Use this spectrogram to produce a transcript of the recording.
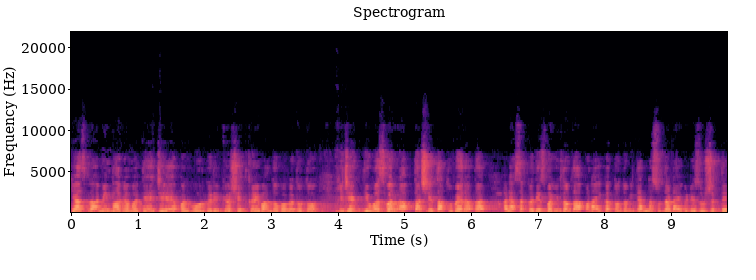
की आज ग्रामीण भागामध्ये जे आपण गोरगरीब किंवा शेतकरी बांधव बघत होतो की जे दिवसभर राबतात शेतात उभे राहतात आणि असं कधीच बघितलं होतं आपण ऐकत नव्हतो की त्यांना सुद्धा डायबिटीस होऊ शकते.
